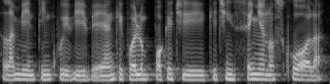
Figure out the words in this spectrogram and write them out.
all'ambiente in cui vive, è anche quello un po' che ci, che ci insegnano a scuola.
